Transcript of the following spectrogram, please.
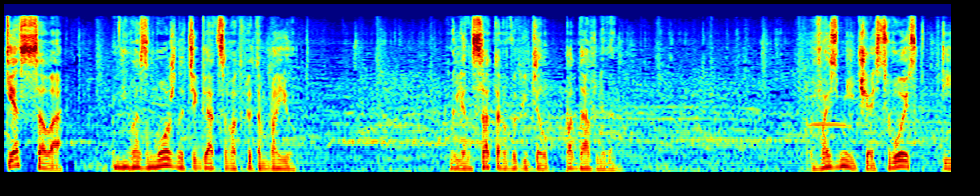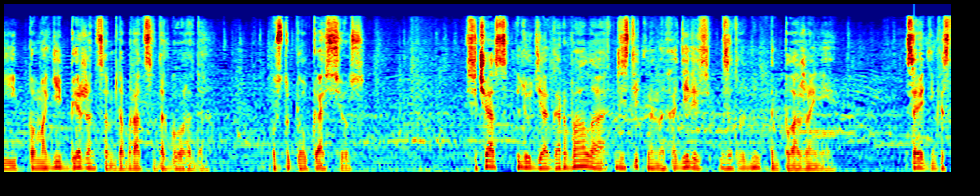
Кессела невозможно тягаться в открытом бою. Гленсатор выглядел подавленным. «Возьми часть войск и помоги беженцам добраться до города», — уступил Кассиус. Сейчас люди Агарвала действительно находились в затруднительном положении. Советник из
